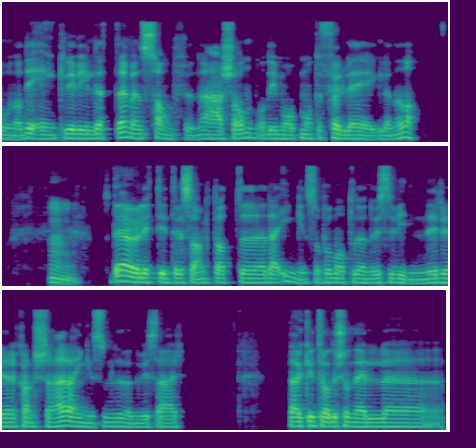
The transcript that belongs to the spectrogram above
noen av de egentlig vil dette, men samfunnet er sånn, og de må på en måte følge reglene, da. Mm. Så det er jo litt interessant at eh, det er ingen som på en måte nødvendigvis vinner eh, kanskje her, det er ingen som nødvendigvis er Det er jo ikke en tradisjonell eh,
